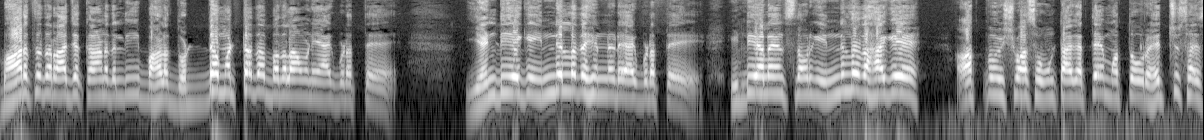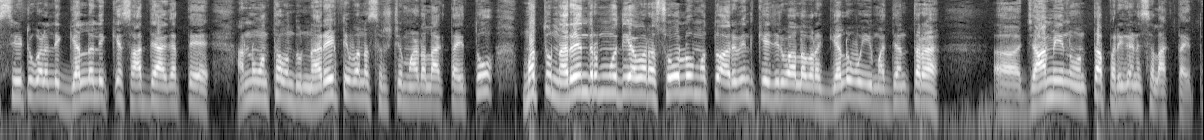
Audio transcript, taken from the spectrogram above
ಭಾರತದ ರಾಜಕಾರಣದಲ್ಲಿ ಬಹಳ ದೊಡ್ಡ ಮಟ್ಟದ ಬದಲಾವಣೆ ಆಗಿಬಿಡತ್ತೆ. ಎನ್ ಡಿ ಎಗೆ ಇನ್ನಿಲ್ಲದ ಹಿನ್ನಡೆ ಆಗಿಬಿಡತ್ತೆ. ಇಂಡಿಯಾ ಅಲಯನ್ಸ್ನವ್ರಿಗೆ ಇನ್ನಿಲ್ಲದ ಹಾಗೆ ಆತ್ಮವಿಶ್ವಾಸ ಉಂಟಾಗತ್ತೆ ಮತ್ತು ಅವರು ಹೆಚ್ಚು ಸ ಸೀಟುಗಳಲ್ಲಿ ಗೆಲ್ಲಲಿಕ್ಕೆ ಸಾಧ್ಯ ಆಗತ್ತೆ ಅನ್ನುವಂಥ ಒಂದು ನರೇಟಿವನ್ನು ಸೃಷ್ಟಿ ಮಾಡಲಾಗ್ತಾ ಇತ್ತು. ಮತ್ತು ನರೇಂದ್ರ ಮೋದಿ ಅವರ ಸೋಲು ಮತ್ತು ಅರವಿಂದ್ ಕೇಜ್ರಿವಾಲ್ ಅವರ ಗೆಲುವು ಈ ಮಧ್ಯಂತರ ಜಾಮೀನು ಅಂತ ಪರಿಗಣಿಸಲಾಗ್ತಾ ಇತ್ತು.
